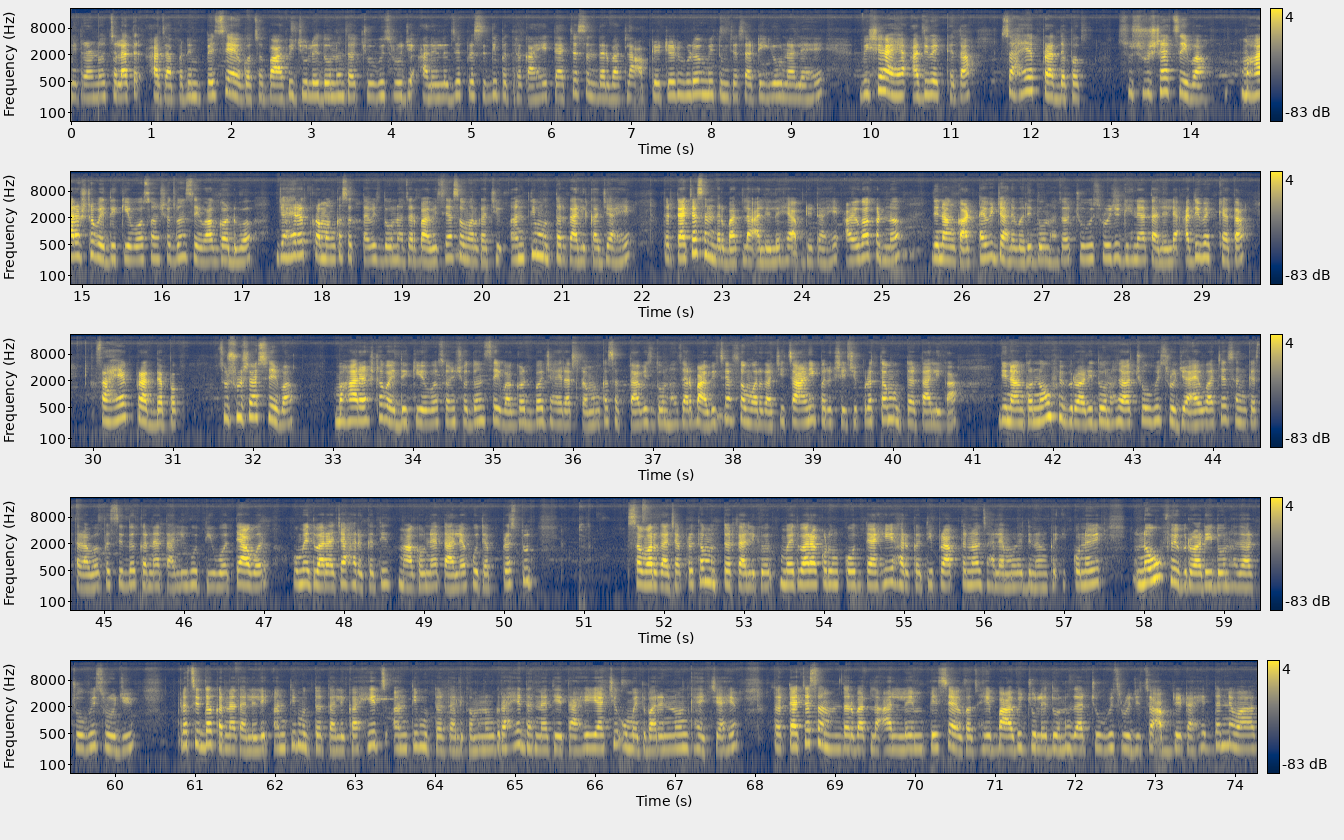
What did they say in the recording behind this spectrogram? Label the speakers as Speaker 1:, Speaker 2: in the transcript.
Speaker 1: मित्रांनो चला तर आज आपण एम पी एस सी आयोगाचं बावीस जुलै दोन हजार चोवीस रोजी आलेलं जे प्रसिद्धीपत्रक आहे त्याच्या संदर्भातला अपडेटेड व्हिडिओ मी तुमच्यासाठी घेऊन आले आहे. विषय आहे अधिव्याख्यता सहाय्यक प्राध्यापक शुश्रूषा सेवा महाराष्ट्र वैद्यकीय व संशोधन सेवा गट व जाहिरात क्रमांक सत्तावीस दोन हजार बावीस या संवर्गाची अंतिम उत्तर तालिका जी आहे तर त्याच्या संदर्भातलं आलेलं हे अपडेट आहे. आयोगाकडनं दिनांक अठ्ठावीस जानेवारी दोन हजार चोवीस रोजी घेण्यात आलेल्या अधिव्याख्याता सहाय्यक प्राध्यापक शुश्रूषा सेवा महाराष्ट्र वैद्यकीय व संशोधन सेवा गट ब जाहिरात क्रमांक सत्तावीस दोन हजार बावीस या संवर्गाची चाळणी परीक्षेची प्रथम उत्तर तालिका दिनांक नऊ फेब्रुवारी दोन हजार चोवीस रोजी आयोगाच्या संकेतस्थळावर प्रसिद्ध करण्यात आली होती व त्यावर उमेदवाराच्या हरकती मागवण्यात आल्या होत्या. प्रस्तुत संवर्गाच्या प्रथम उत्तर तालिकेवर उमेदवाराकडून कोणत्याही हरकती प्राप्त न झाल्यामुळे दिनांक एकोणवीस नऊ फेब्रुवारी दोन हजार चोवीस रोजी प्रसिद्ध करण्यात आलेली अंतिम उत्तर तालिका हीच अंतिम उत्तर तालिका म्हणून ग्राह्य धरण्यात येत आहे. याची उमेदवारी नोंद घ्यायची आहे. तर त्याच्या संदर्भातलं आलेलं एम पी एस सी आयोगाचं हे बावीस जुलै दोन हजार चोवीस रोजीचं अपडेट आहे. धन्यवाद.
